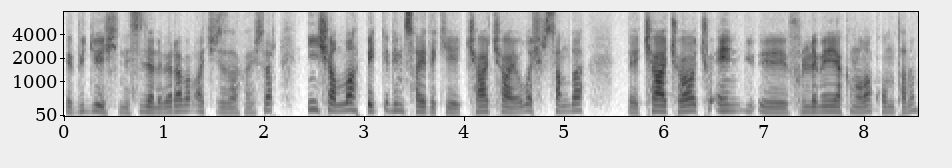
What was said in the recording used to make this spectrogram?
e, video eşliğinde sizlerle beraber açacağız arkadaşlar. İnşallah beklediğim sayıdaki çağ çağa ulaşırsam da e, çağa şu en e, fullemeye yakın olan komutanım.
